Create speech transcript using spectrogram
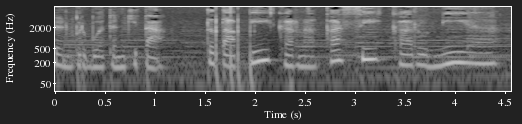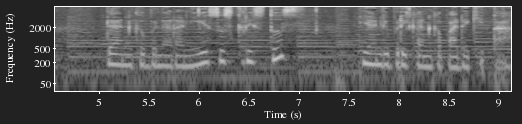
dan perbuatan kita tetapi karena kasih karunia dan kebenaran Yesus Kristus yang diberikan kepada kita.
